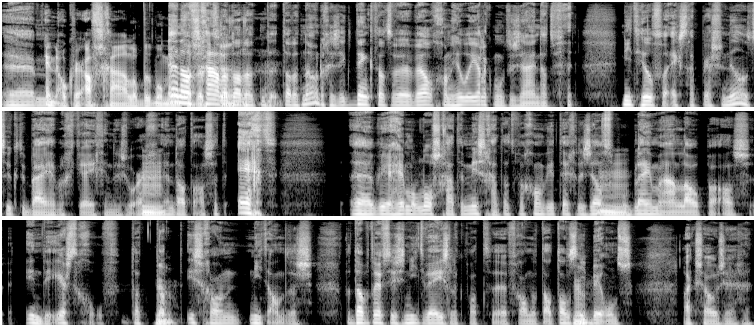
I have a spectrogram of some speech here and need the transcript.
Ehm, En ook weer afschalen op het moment en dat afschalen het, eh, dat, het, dat het nodig is. Ik denk dat we wel gewoon heel eerlijk moeten zijn dat we niet heel veel extra personeel natuurlijk erbij hebben gekregen in de zorg. Mm. En dat als het echt eh, weer helemaal los gaat en misgaat, dat we gewoon weer tegen dezelfde Mm. problemen aanlopen als in de eerste golf. Dat, Ja. dat is gewoon niet anders. Wat dat betreft is het niet wezenlijk wat eh, verandert. Althans Ja. niet bij ons, laat ik zo zeggen.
